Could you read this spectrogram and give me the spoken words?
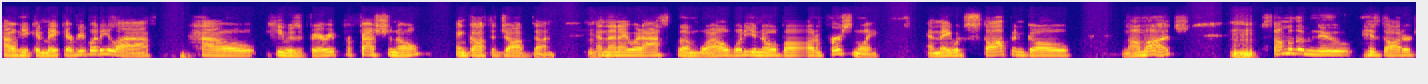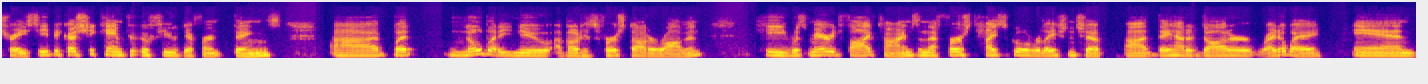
how he can make everybody laugh how he was very professional and got the job done mm-hmm. and then i would ask them well what do you know about him personally and they would stop and go not much mm-hmm. some of them knew his daughter tracy because she came to a few different things uh, but nobody knew about his first daughter robin he was married five times. In that first high school relationship, uh, they had a daughter right away, and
